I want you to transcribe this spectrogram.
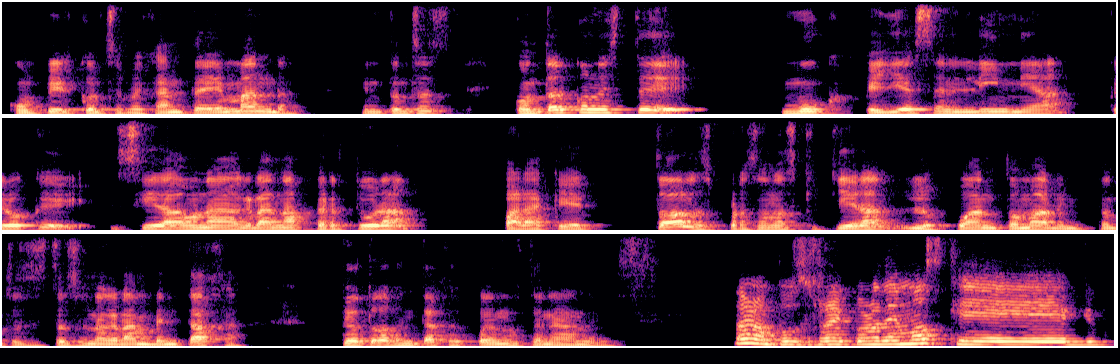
cumplir con semejante demanda. Entonces, contar con este MOOC que ya es en línea, creo que sí da una gran apertura para que todas las personas que quieran lo puedan tomar. Entonces, esta es una gran ventaja. ¿Qué otras ventajas podemos tener, Anaís? Bueno, pues recordemos que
